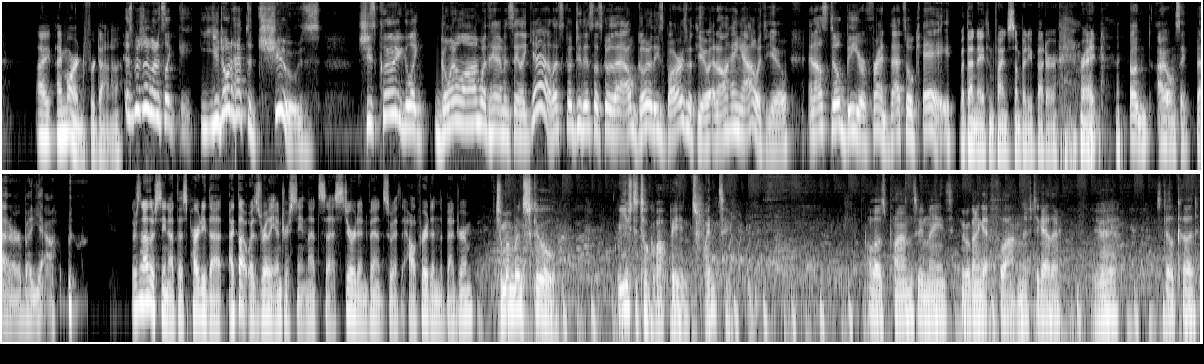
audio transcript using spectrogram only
I, I mourned for Donna. Especially when it's like you don't have to choose. She's clearly like going along with him and saying like, "Yeah, let's go do this, let's go to that. I'll go to these bars with you and I'll hang out with you and I'll still be your friend. That's okay." But then Nathan finds somebody better, right? Um, I won't say better, but yeah. There's another scene at this party that I thought was really interesting. That's uh, Stuart and Vince with Alfred in the bedroom. Do you remember in school? We used to talk about being 20. All those plans we made, we were going to get flat and live together. Yeah. Still could.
